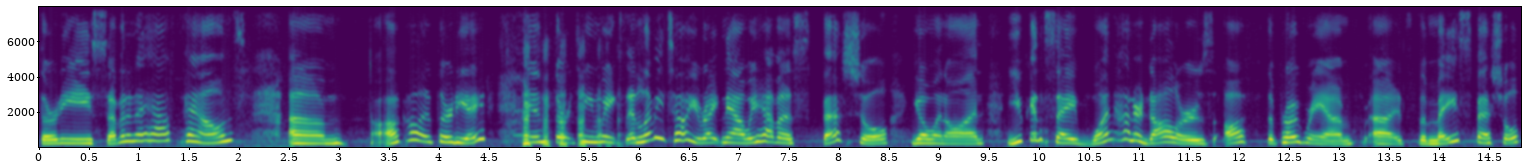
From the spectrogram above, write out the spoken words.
37 and a half pounds. Um, I'll call it 38 in 13 weeks. And let me tell you right now, we have a special going on. You can save $100 off the program. Uh, it's the May special.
